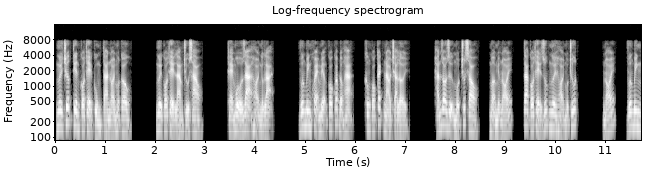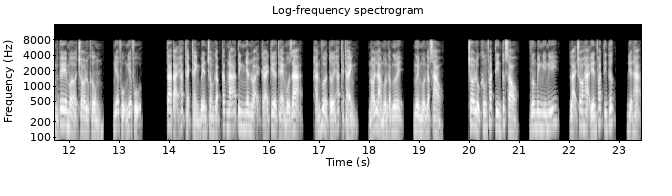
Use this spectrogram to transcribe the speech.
Ngươi trước tiên có thể cùng ta nói một câu. Ngươi có thể làm chủ sao? Thẻ mộ dạ hỏi ngược lại. Vương binh khỏe miệng co quắp động hạ không có cách nào trả lời. Hắn do dự một chút sau, mở miệng nói, ta có thể giúp ngươi hỏi một chút. Nói, vương binh vm cho lục không, nghĩa phụ nghĩa phụ. Ta tại hát thạch thành bên trong gặp các nã tinh nhân loại cái kia thẻ mô dạ hắn vừa tới hát thạch thành, nói là muốn gặp ngươi ngươi muốn gặp sao? Cho lục không phát tin tức sau, vương binh nghĩ nghĩ, lại cho hạ yên phát tin tức, điện hạ,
